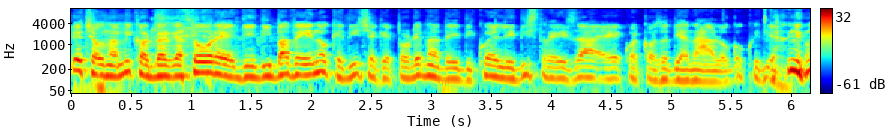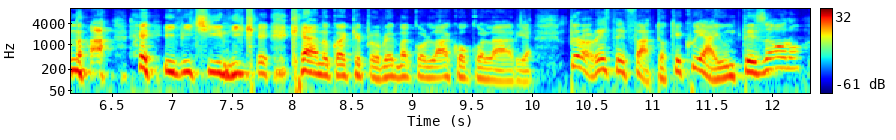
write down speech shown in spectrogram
Io ho un amico albergatore di, di Baveno che dice che il problema dei- di quelli di Stresa è qualcosa di analogo, quindi ognuno ha i vicini che, che hanno qualche problema con l'acqua o con l'aria. Però resta il fatto che qui hai un tesoro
